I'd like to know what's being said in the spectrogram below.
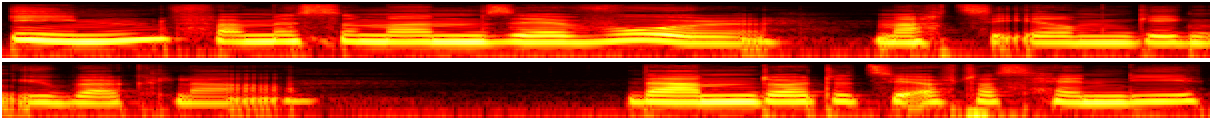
Ihn vermisse man sehr wohl, macht sie ihrem Gegenüber klar. Dann deutet sie auf das Handy,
